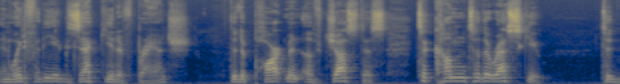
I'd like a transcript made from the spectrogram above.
and wait for the executive branch, the Department of Justice, to come to the rescue, to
